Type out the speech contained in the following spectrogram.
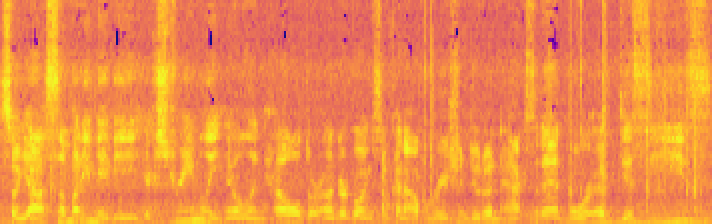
So yeah, somebody may be extremely ill in health or undergoing some kind of operation due to an accident or a disease.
